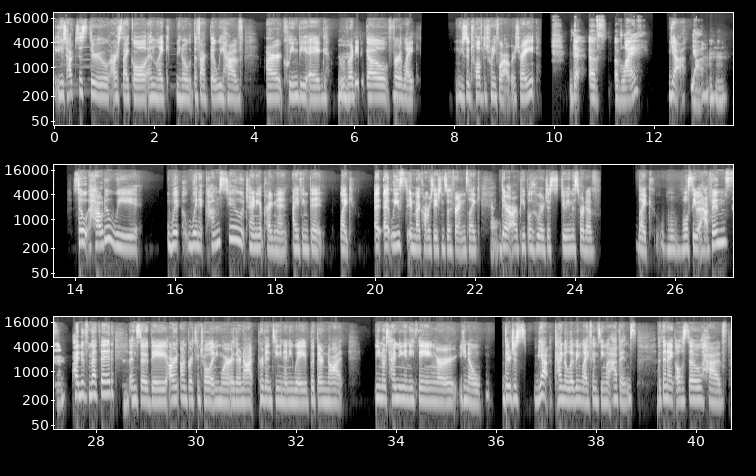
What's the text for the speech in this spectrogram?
You talked us through our cycle and, like, you know, the fact that we have our queen bee egg Mhm. ready to go for like, you said 12 to 24 hours, right? That of of life. Yeah. Yeah. hmm So, how do we, when, when it comes to trying to get pregnant, I think that, like, at, at least in my conversations with friends, like, Yeah. there are people who are just doing this sort of like, we'll, see what happens Mhm. kind of method. Mhm. And so they aren't on birth control anymore, or they're not preventing in any way, but they're not, you know, timing anything, or, you know, they're just, yeah, kind of living life and seeing what happens. But then I also have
